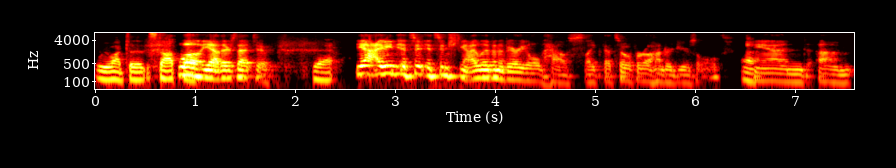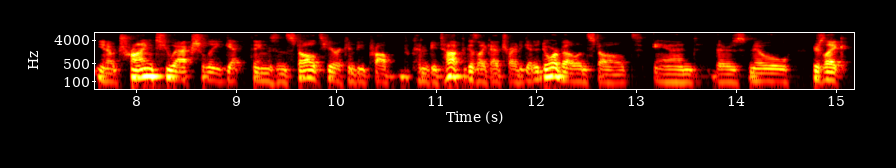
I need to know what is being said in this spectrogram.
we want to stop. Well, that. yeah, there's that too. Yeah. Yeah, I mean, it's it's interesting. I live in a very old house, like that's over hundred years old, oh. and um, you know, trying to actually get things installed here can be prob can be tough because like I tried to get a doorbell installed, and there's no there's like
